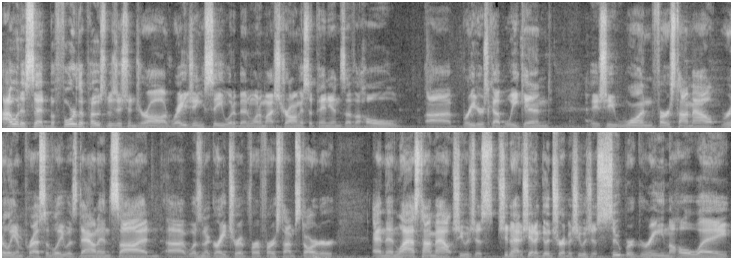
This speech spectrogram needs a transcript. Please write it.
I would have said before the post position draw, Raging Sea would have been one of my strongest opinions of the whole uh, Breeders' Cup weekend. She won first time out really impressively, was down inside, uh, wasn't a great trip for a first time starter. And then last time out, she was just she didn't have, she had a good trip, but she was just super green the whole way.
